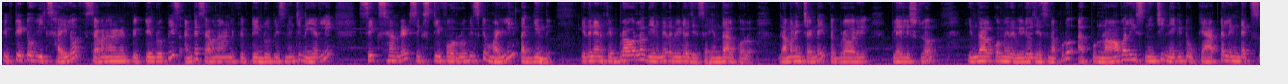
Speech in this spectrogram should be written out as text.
fifty two weeks హైలో సెవెన్ హండ్రెడ్ ఫిఫ్టీన్ రూపీస్ అంటే సెవెన్ హండ్రెడ్ ఫిఫ్టీన్ రూపీస్ నుంచి nearly six hundred sixty four రూపీస్కి మళ్ళీ తగ్గింది. ఇది నేను ఫిబ్రవరిలో దీని మీద వీడియో చేశాను హిందాల్కోలో. గమనించండి ఫిబ్రవరి ప్లేలిస్ట్లో హిందాల్కో మీద వీడియో చేసినప్పుడు అప్పుడు నావలీస్ నుంచి నెగిటివ్ క్యాపిటల్ ఇండెక్స్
